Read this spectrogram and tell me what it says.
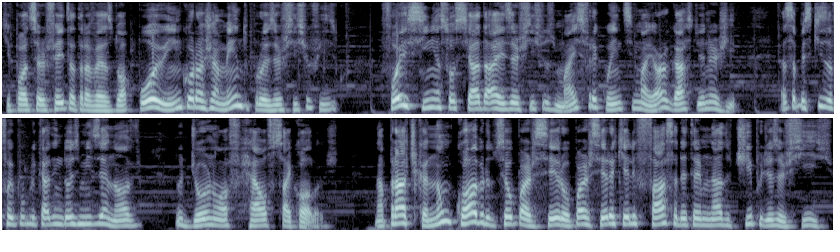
que pode ser feita através do apoio e encorajamento para o exercício físico, foi sim associada a exercícios mais frequentes e maior gasto de energia. Essa pesquisa foi publicada em 2019 no Journal of Health Psychology. Na prática, não cobre do seu parceiro ou parceira que ele faça determinado tipo de exercício,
